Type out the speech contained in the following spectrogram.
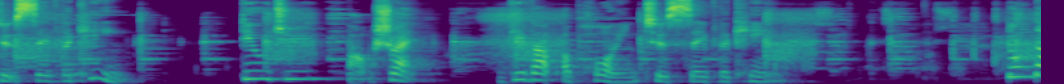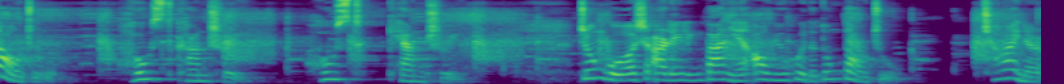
to save the king. 丢车保帅，give up a point to save the king. 东道主，host country, host country. 中国是2008年奥运会的东道主。China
